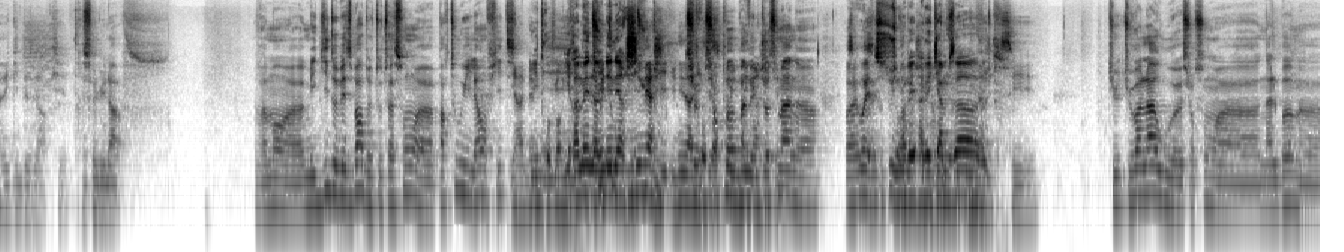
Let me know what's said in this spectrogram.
Avec Guide des Arts, qui est très. Celui-là. Vraiment. euh, mais Guy de Besbar, de toute façon, euh, partout où il est en fit, Il, ramène- Il est trop fort. il- Il ramène une énergie. Une énergie, une énergie. sur, sur surtout Pop une avec Jossman. euh, ouais, ouais, C'est surtout Sur avec- énergie. avec Une Hamza, avec-. Tu, tu vois là où euh, sur son euh, album euh,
